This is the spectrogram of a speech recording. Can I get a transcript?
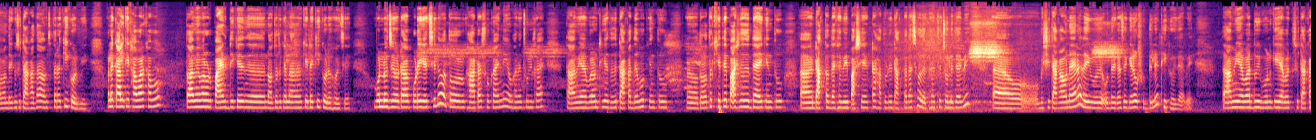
আমাদের কিছু টাকা দাও। আমি তোরা কী করবি? বলে, কালকে খাবার খাব। তো আমি আবার ওর পায়ের দিকে নজর গেলাম কি, এটা কী করে হয়েছে? বলল যে, ওটা পড়ে গেছিল, তো ওর ঘাটা শুকায়নি, ওখানে চুলকায়। তা আমি আর বললাম, ঠিক আছে, তোদের টাকা দেবো, কিন্তু তোরা তো খেতে পাশে তোদের দেয়, কিন্তু ডাক্তার দেখাবি, এই পাশে একটা হাতুড়ি ডাক্তার আছে, ওদের কাছে চলে যাবি। বেশি টাকাও নেয় না ওদের কাছে গেলে ওষুধ দিলে ঠিক হয়ে যাবে। তা আমি আবার দুই বোনকেই আবার কিছু টাকা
